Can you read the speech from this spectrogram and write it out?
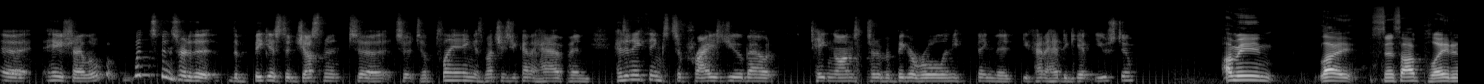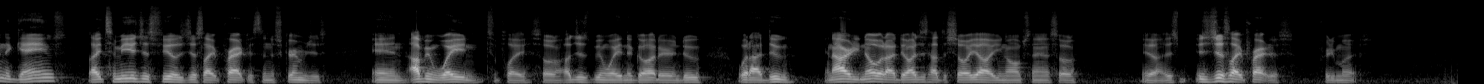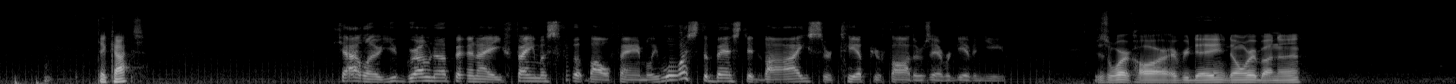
Uh, hey Shilo, what's been sort of the, the biggest adjustment to, to, to playing as much as you kind of have, and has anything surprised you about taking on sort of a bigger role? Anything that you kind of had to get used to? I mean, like since I played in the games, like to me it just feels just like practice in the scrimmages, and I've been waiting to play, so I've just been waiting to go out there and do what I do, and I already know what I do. I just have to show y'all, you know what I'm saying? So, yeah, it's it's just like practice, pretty much. Dick Cox? Shilo, you've grown up in a famous football family. What's the best advice or tip your father's ever given you? Just work hard every day. Don't worry about nothing.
